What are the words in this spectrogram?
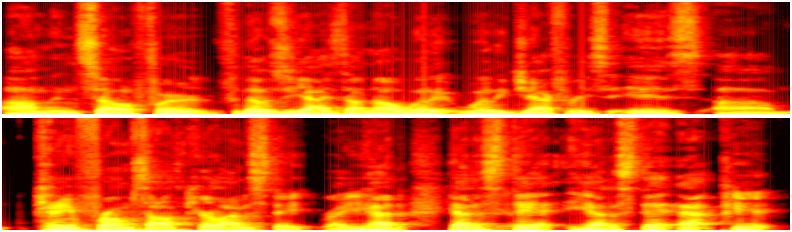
Um, and so for for those of you guys don't know, Willie, Willie Jeffries is um, came from South Carolina State, right? He had he had a stint he had a stint at Pitt,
